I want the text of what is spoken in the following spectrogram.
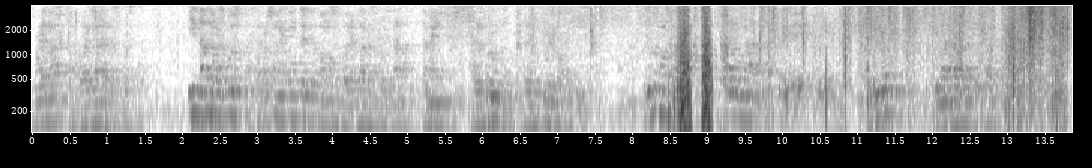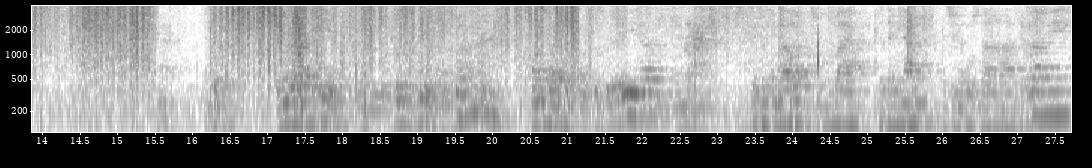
problemas, para poder dar la respuesta. Y dando respuesta a esta persona en concreto, vamos a poder dar respuesta también al grupo, al público objetivo de de libros que van a dar respuesta. Entonces, tenemos que ver aquí el público objetivo de la persona. Vamos a ver con sus tuberías, si es un comprador, pues nos va a determinar pues, si le gusta Ferrari,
